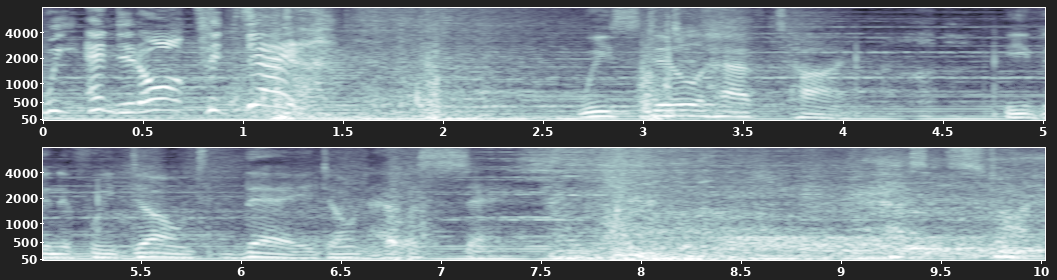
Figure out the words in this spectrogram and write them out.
We end it all today! We still have time. Even if we don't, they don't have a say. Hasn't started.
